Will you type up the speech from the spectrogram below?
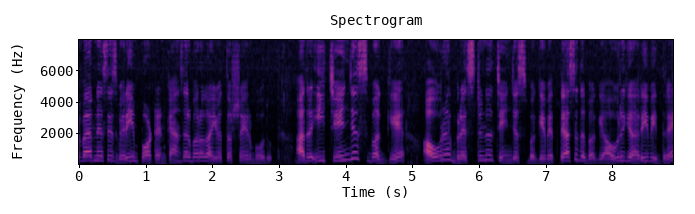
awareness is very important cancer ಬರೋದು ಐವತ್ತು ವರ್ಷ ಇರಬಹುದು ಆದರೆ ಈ ಚೇಂಜಸ್ ಬಗ್ಗೆ ಅವರ ಬ್ರೆಸ್ಟ್ನ ಚೇಂಜಸ್ ಬಗ್ಗೆ ವ್ಯತ್ಯಾಸದ ಬಗ್ಗೆ ಅವರಿಗೆ ಅರಿವಿದ್ರೆ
